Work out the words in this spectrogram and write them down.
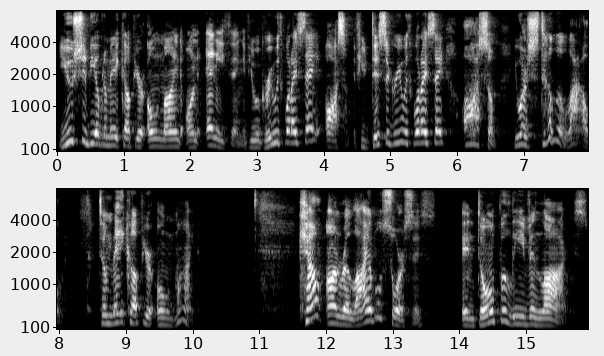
You should be able to make up your own mind on anything. If you agree with what I say, awesome. If you disagree with what I say, awesome. You are still allowed to make up your own mind. Count on reliable sources and don't believe in lies.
